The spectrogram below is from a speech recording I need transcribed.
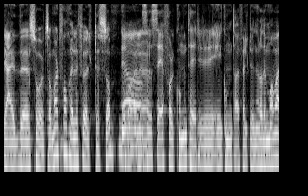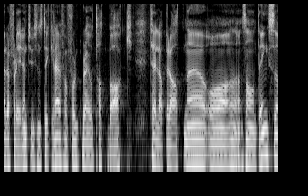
jeg det så ut som, i hvert fall. Eller føltes som. Det Ja, var, altså, se folk kommenterer i kommentarfeltet under, og det må være flere enn 1000 stykker her, for folk ble jo tatt bak telleapparatene og sånne ting. Så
